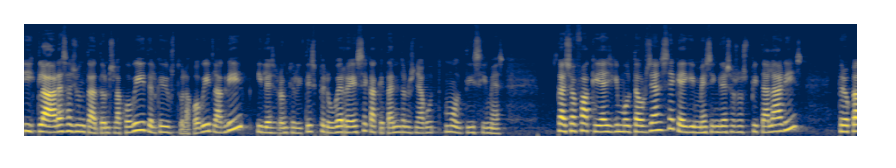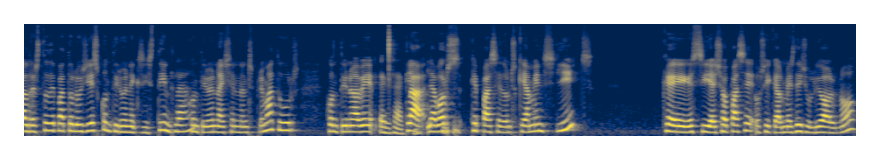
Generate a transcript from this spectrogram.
i clar, ara s'ha juntat doncs, la Covid, el que dius tu, la Covid, la grip i les bronquiolitis per UVRS, que aquest any doncs, n'hi ha hagut moltíssimes. Clar, això fa que hi hagi molta urgència, que hi hagi més ingressos hospitalaris, però que el resto de patologies continuen existint. Clar. Continuen naixent nens prematurs, continua bé... Exacte. Clar, llavors, què passa? Doncs que hi ha menys llits que si això passa, o sigui, que al mes de juliol, no?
